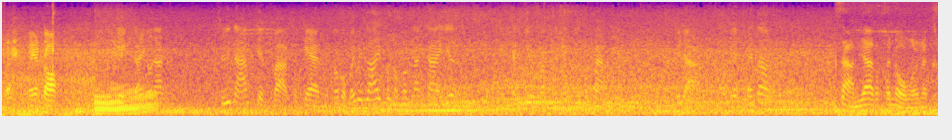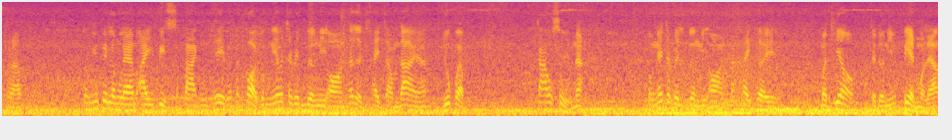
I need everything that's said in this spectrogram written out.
ไปไปกันต่อเก่งใจเขานะ ซื้อน้ำเจ็ดบาทสแกนเขาบอกไม่เป็นไรคนออกกำลังกายเยอะแต่เกี่ยวกับแต่เกี่ยวกับปากนี่ไม่ด่าโอเคไปต่อสามย่านพระโขนงแล้วนะครับ ตรงนี้เป็นโรงแรมไอบิสสตาร์กรุงเทพแล้วแต่ก่อนตรงนี้มันจะเป็นเมืองนีออน ถ้าเกิดใครจำได้นะ ยุคแบบ 90 น่ะ ตรงนี้จะเป็นเมืองนีออนถ้าใครเคยมาเที่ยว แต่เดี๋ยวนี้เปลี่ยนหมดแล้ว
